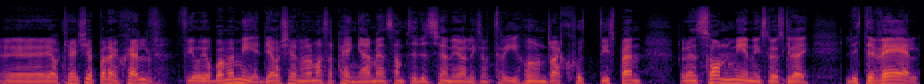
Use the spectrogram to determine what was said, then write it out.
Eh, jag kan köpa den själv, för jag jobbar med media och tjänar en massa pengar men samtidigt känner jag liksom 370 spänn för en sån meningslös grej. Lite väl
